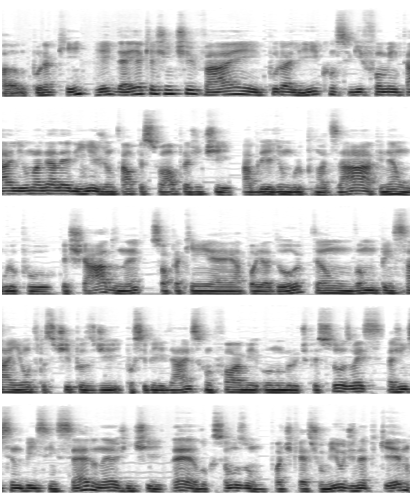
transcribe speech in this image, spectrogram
falando por aqui. E a ideia é que a gente vai por ali conseguir fomentar ali uma galerinha, juntar o pessoal para a gente abrir ali um grupo no WhatsApp, né? Um grupo fechado, né? Só para quem é apoiador. Então, vamos pensar em outros tipos de possibilidades conforme o número de pessoas, mas a gente sendo bem sincero, né? A gente, é, Lucas, somos um podcast humilde, né? Pequeno.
